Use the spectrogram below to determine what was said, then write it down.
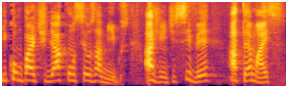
e compartilhar com seus amigos. A gente se vê, até mais!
